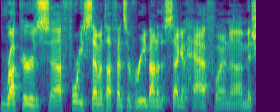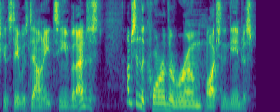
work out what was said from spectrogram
Rutgers' uh, 47th offensive rebound of the second half when uh, Michigan State was down 18. But I just I'm just in the corner of the room watching the game, just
